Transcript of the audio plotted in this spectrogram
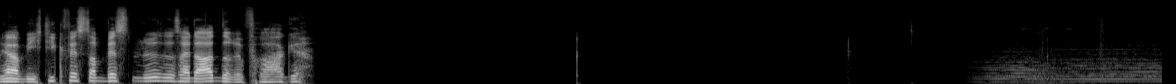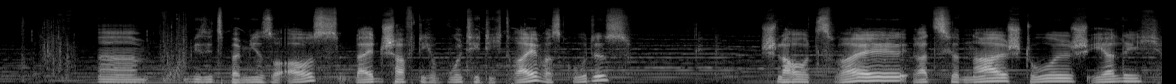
Ja, wie ich die Quest am besten löse, ist eine andere Frage. Ähm, wie sieht es bei mir so aus? Leidenschaftlich und wohltätig 3, was gut ist. Schlau 2, rational, stoisch, ehrlich.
